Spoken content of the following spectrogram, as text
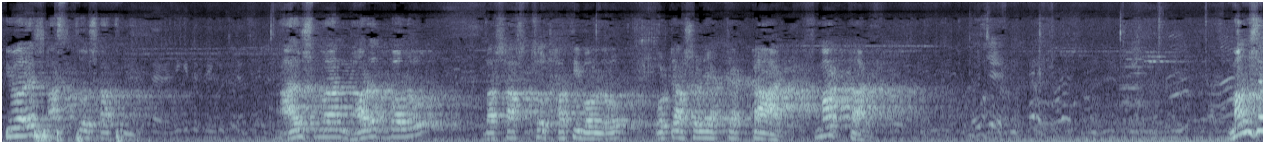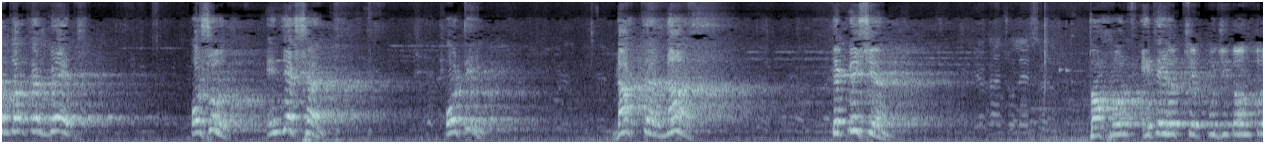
কি বলে স্বাস্থ্য সাথী আয়ুষ্মান ভারত বলো বা স্বাস্থ্য সাথী বলো, ওটা আসলে একটা কার্ড। স্মার্ট কার্ড মানুষের দরকার বেড ওষুধ injection OT, doctor, nurse technician তখন এটাই হচ্ছে পুঁজিতন্ত্র।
